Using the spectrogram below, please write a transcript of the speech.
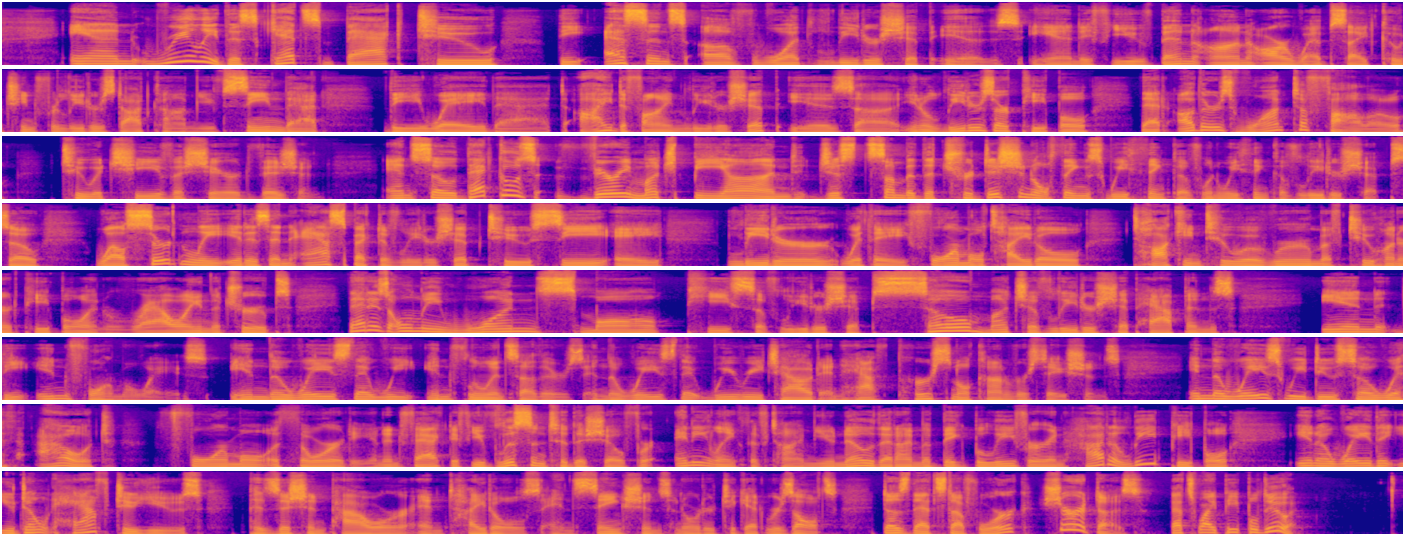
And really this gets back to the essence of what leadership is. And if you've been on our website, coachingforleaders.com, you've seen that the way that I define leadership is, uh, you know, leaders are people that others want to follow to achieve a shared vision. And so that goes very much beyond just some of the traditional things we think of when we think of leadership. So, while certainly it is an aspect of leadership to see a leader with a formal title talking to a room of 200 people and rallying the troops. That is only one small piece of leadership. So much of leadership happens in the informal ways, in the ways that we influence others, in the ways that we reach out and have personal conversations, in the ways we do so without formal authority. And in fact, if you've listened to the show for any length of time, you know that I'm a big believer in how to lead people in a way that you don't have to use position power and titles and sanctions in order to get results. Does that stuff work? Sure, it does. That's why people do it.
